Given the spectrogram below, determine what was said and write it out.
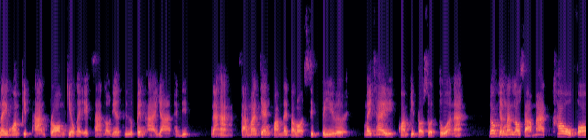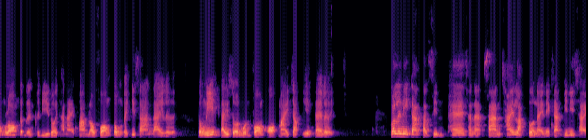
ในความผิดฐานปลอมเกี่ยวกับเอกสารเหล่านี้ถือเป็นอาญาแผ่นดินนะฮะสามารถแจ้งความได้ตลอด 10 ปีเลย ไม่ใช่ความผิดต่อส่วนตัวนะ นอกจากนั้นเราสามารถเข้าฟ้องร้องดำเนินคดีโดยทนายความเราฟ้องตรงไปที่ศาลได้เลย ตรงนี้ไต่สวนมูลฟ้องออกหมายจับเองได้เลย กรณีการตัดสินแพ้ชนะศาลใช้หลักตัวไหนในการวินิจฉัย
